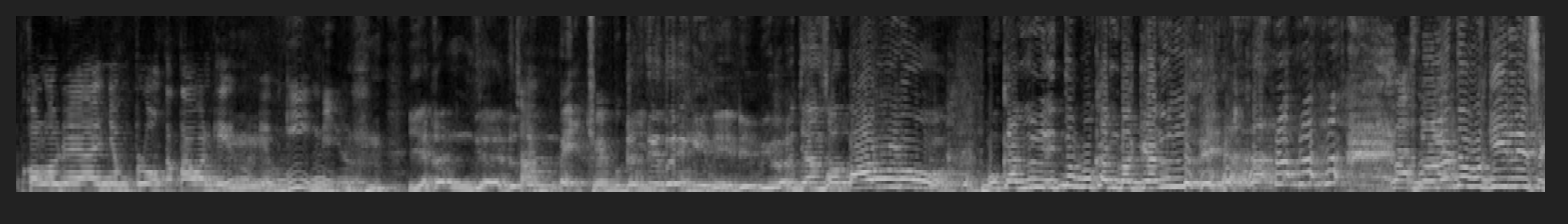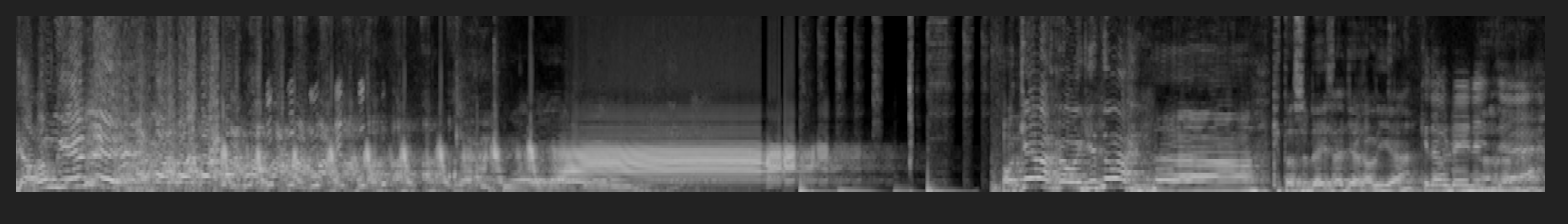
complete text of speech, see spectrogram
kalau udah nyemplung ketahuan kayak gitu Hmm. ya begini loh. Iya kan enggak itu kan Capek, cuy, kan begitu. ceritanya gini dia bilang Lu jangan so tau lu. Bukan lu itu bukan bagian lu. Maksudnya- Dulu tuh begini, sekarang begini. Oke lah kalau gitu lah. Eh, kita sudahi saja kali ya. kita udahin aja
